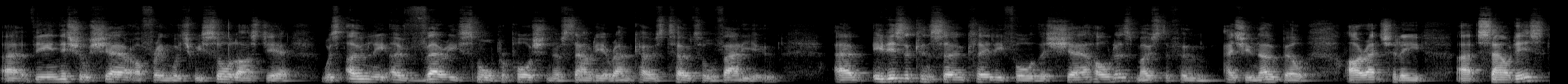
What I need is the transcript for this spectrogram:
uh, the initial share offering, which we saw last year, was only a very small proportion of Saudi Aramco's total value. Um, it is a concern clearly for the shareholders, most of whom, as you know, Bill, are actually uh, Saudis.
